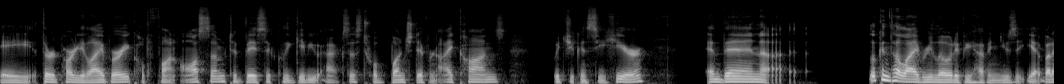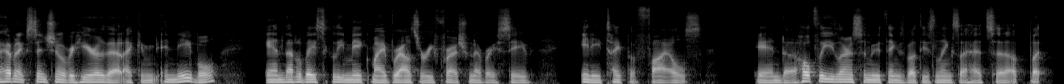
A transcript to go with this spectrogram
a third-party library called Font Awesome to basically give you access to a bunch of different icons, which you can see here. And then uh, look into Live Reload if you haven't used it yet, but I have an extension over here that I can enable, and that'll basically make my browser refresh whenever I save any type of files. And uh, hopefully you learned some new things about these links I had set up. But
